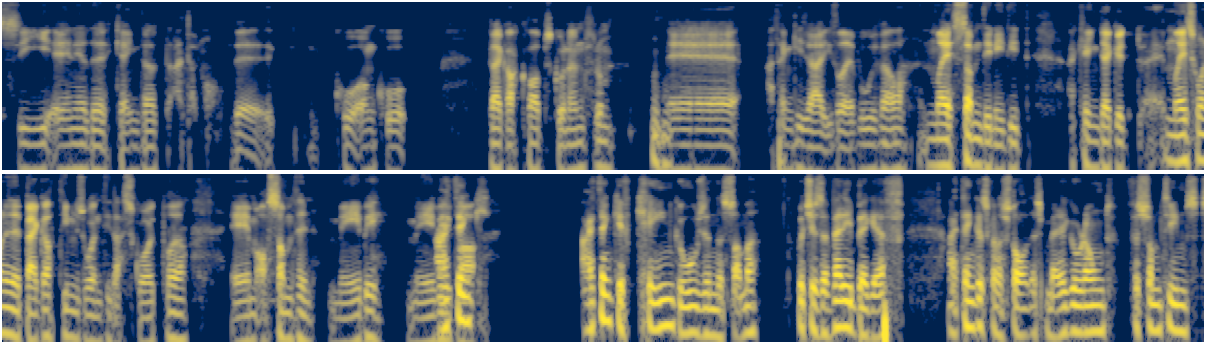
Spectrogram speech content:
see any of the kind of I don't know the quote unquote bigger clubs going in from. Mm-hmm. Uh, I think he's at his level with Villa, unless somebody needed a kind of good, unless one of the bigger teams wanted a squad player um, or something. Maybe, maybe. I think, but... I think if Kane goes in the summer, which is a very big if, I think it's going to start this merry-go-round for some teams,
